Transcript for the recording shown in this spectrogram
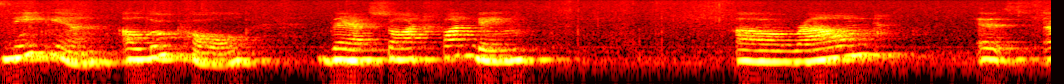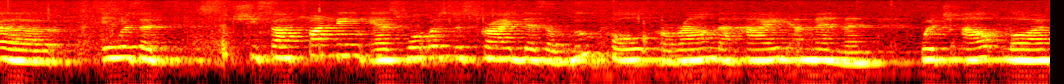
sneak in a loophole that sought funding around, it, uh, it was a, she sought funding as what was described as a loophole around the Hyde Amendment, which outlaws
